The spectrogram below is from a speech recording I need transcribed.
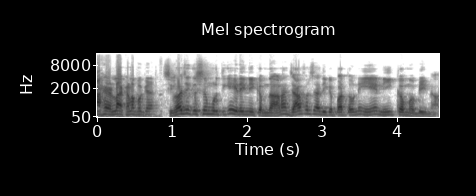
ஆக எல்லாம் கிளப்புக்க சிவாஜி கிருஷ்ணமூர்த்திக்கே இடைநீக்கம் தான் ஆனா ஜாஃபர் சாதிக்க பார்த்த உடனே ஏன் நீக்கம் அப்படின்னா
